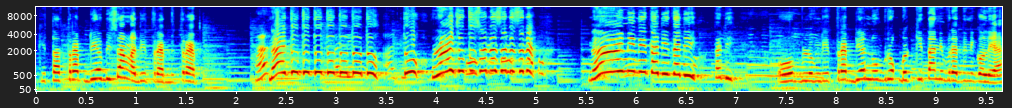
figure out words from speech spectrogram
Kita trap dia bisa nggak di trap di trap? Hah? Nah itu tuh tuh tuh tuh tuh tuh tuh. Nah itu tuh sana sana sana. Nah ini nih tadi tadi tadi. Oh belum di trap dia nubruk buat kita nih berarti Nicole ya.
